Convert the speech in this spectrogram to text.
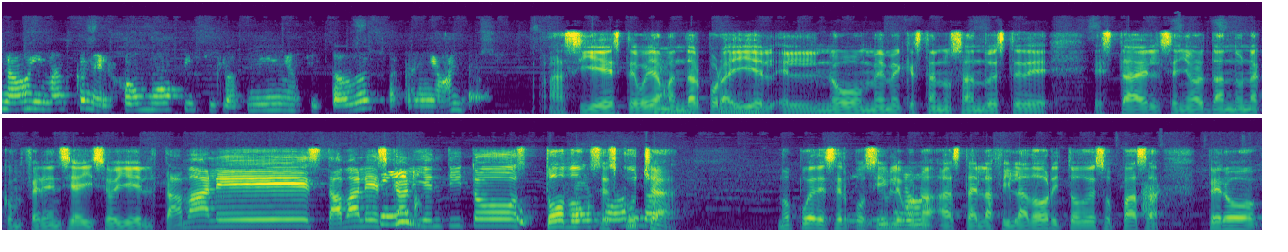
no, y más con el home office y los niños y todo, está cañón. Así es, te voy a mandar por ahí el, el, nuevo meme que están usando, este de está el señor dando una conferencia y se oye el tamales, tamales Sí. calientitos, todo se escucha. No puede ser Sí, posible, no. bueno, hasta el afilador y todo eso pasa, pero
